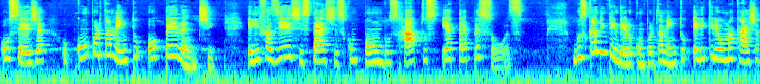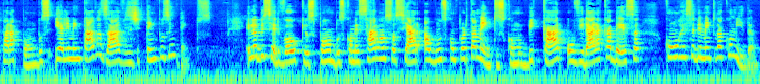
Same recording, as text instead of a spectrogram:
ou seja, o comportamento operante. Ele fazia estes testes com pombos, ratos e até pessoas. Buscando entender o comportamento, ele criou uma caixa para pombos e alimentava as aves de tempos em tempos. Ele observou que os pombos começaram a associar alguns comportamentos, como bicar ou virar a cabeça, com o recebimento da comida.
